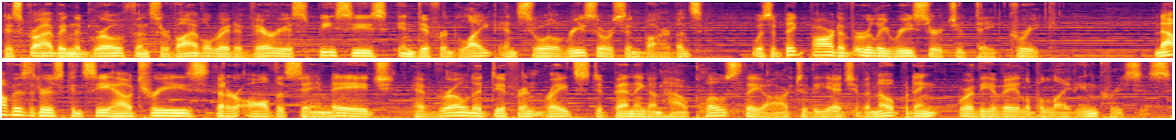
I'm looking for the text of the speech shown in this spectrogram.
Describing the growth and survival rate of various species in different light and soil resource environments was a big part of early research at Date Creek. Now visitors can see how trees that are all the same age have grown at different rates depending on how close they are to the edge of an opening where the available light increases.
